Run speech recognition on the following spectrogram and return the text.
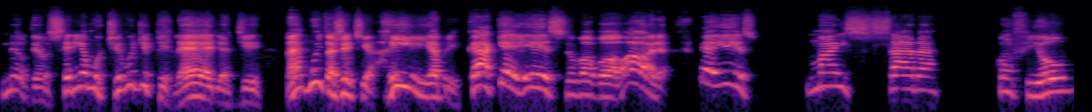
Meu Deus, seria motivo de piléria, de né? Muita gente ia rir, ia brincar. Que é isso, vovó? Olha, é isso? Mas Sara confiou,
